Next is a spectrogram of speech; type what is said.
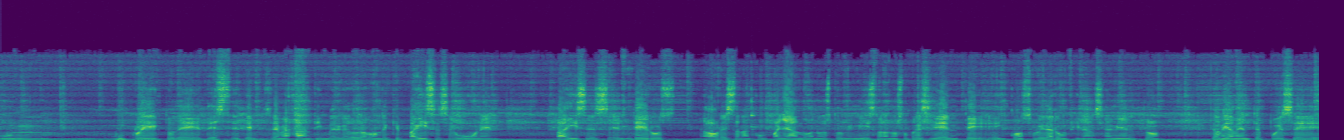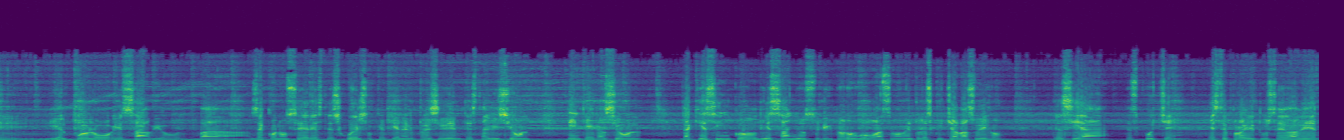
un, proyecto de, este, de, semejante envergadura donde que países se unen, países enteros ahora están acompañando a nuestro ministro, a nuestro presidente en consolidar un financiamiento que obviamente pues eh, y el pueblo es sabio va a reconocer este esfuerzo que tiene el presidente, esta visión de integración. De aquí a 5 o 10 años, Víctor Hugo, hace un momento le escuchaba a su hijo, decía, escuche, este proyecto usted va a ver.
